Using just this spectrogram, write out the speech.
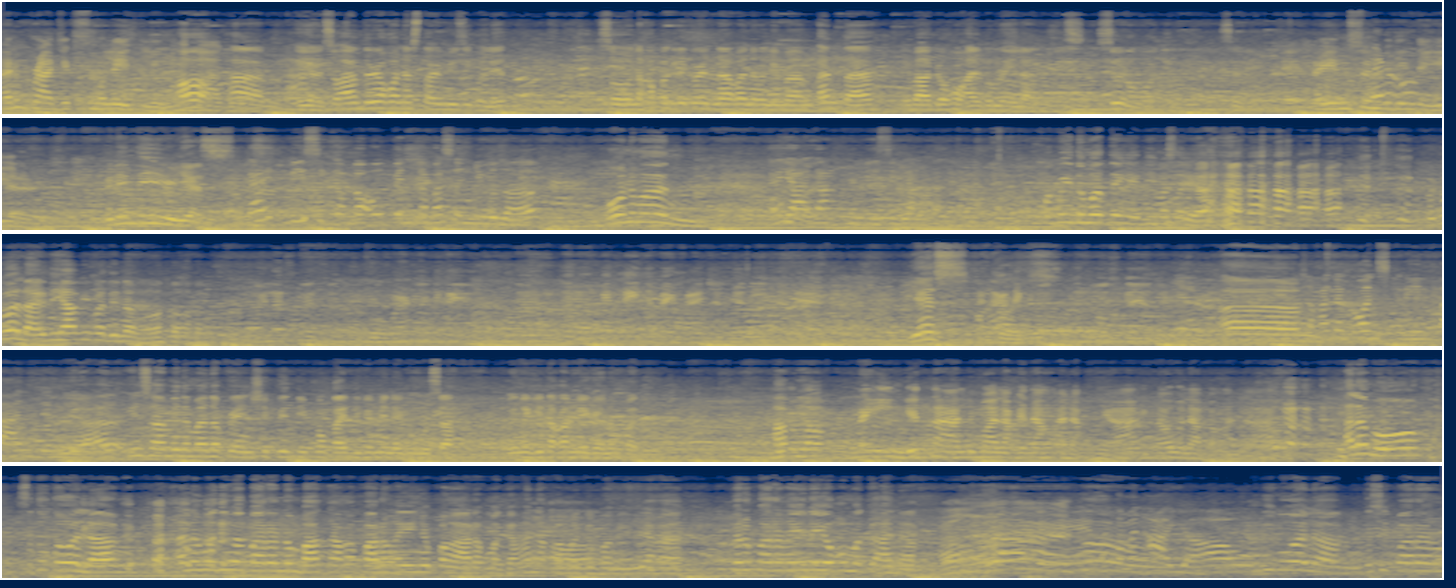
Anong projects mo lately? Oh, um, ayun. So, under ako ng Star Music ulit. So, nakapag-record na ako ng limang kanta. May bago akong album na ilalabas. Soon. Soon. Ayun, soon Pero- within the year. Within the year, yes. Kahit busy ka ba, open ka ba sa new love? Oo naman. Kaya lang, busy lang talaga. Pag may dumating, edi masaya. Pag wala, edi happy pa din ako. Yes, of course. Um, Tsaka nag-on-screen tandem yeah, yun sa amin naman na friendship, yung tipong kahit di kami nag-uusap, pag nagkita kami, ganun pa din. Hindi Happy ka ba ako. naiinggit na lumalaki na ang anak niya? Ikaw wala pang anak? Alam mo, sa totoo lang, alam mo, di ba parang nung bata ka, parang ayun yung pangarap, magkaanak ka, magkapamilya ka. Pero parang ngayon ayoko magkaanak. Ah! Naman ayaw? Hindi ko alam. Kasi parang,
